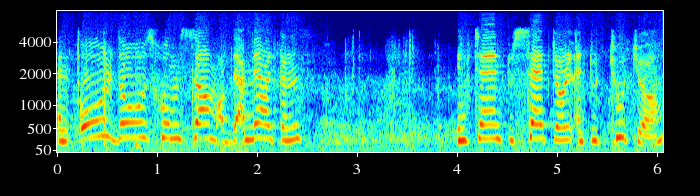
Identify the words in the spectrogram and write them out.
and all those whom some of the Americans intend to settle and to tutor,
